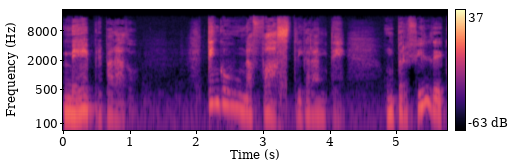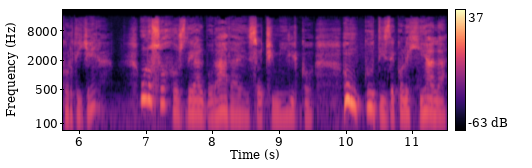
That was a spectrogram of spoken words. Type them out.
me he preparado. Tengo una faz trigarante, un perfil de cordillera, unos ojos de alborada en Xochimilco, un cutis de colegiala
